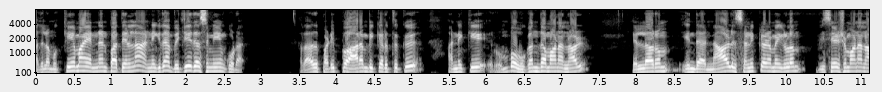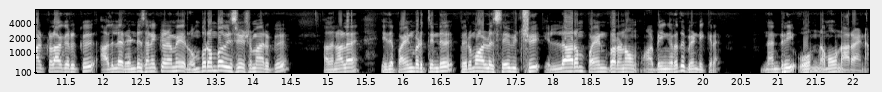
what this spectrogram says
அதில் முக்கியமாக என்னன்னு பார்த்தீங்கன்னா அன்றைக்கி தான் விஜயதசமியும் கூட. அதாவது படிப்பு ஆரம்பிக்கிறதுக்கு அன்றைக்கி ரொம்ப உகந்தமான நாள். எல்லாரும் இந்த நாலு சனிக்கிழமைகளும் விசேஷமான நாட்களாக இருக்குது அதில் ரெண்டு சனிக்கிழமை ரொம்ப ரொம்ப விசேஷமாக இருக்குது அதனால் இதை பயன்படுத்திட்டு பெருமாளை சேவித்து எல்லாரும் பயன்பெறணும் அப்படிங்கிறது வேண்டிக்கிறேன். நன்றி. ஓம் நமோ நாராயணா.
